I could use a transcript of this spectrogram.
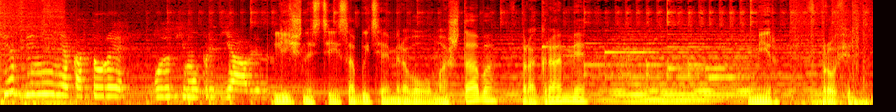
те обвинения, которые будут ему предъявлены. Личности и события мирового масштаба в программе «Мир в профиль».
